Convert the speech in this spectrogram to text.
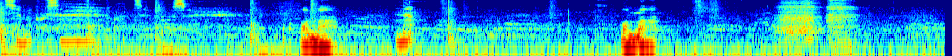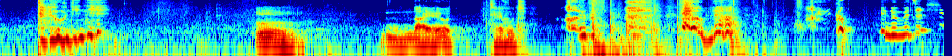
관세음보살 관세음보살 엄마, 나 엄마. 대훈이니? 음, 나예요, 대훈이. 아이고, 대훈아. 아이고, 이놈의 자식아.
